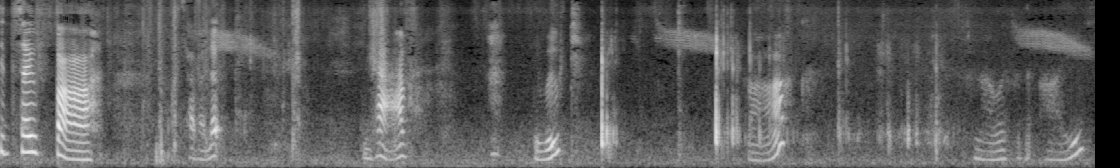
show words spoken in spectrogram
collected so far? Let's have a look. We have the root, bark, flower for the eyes.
